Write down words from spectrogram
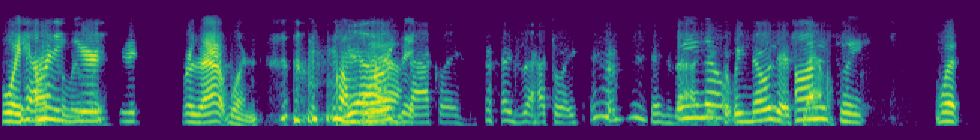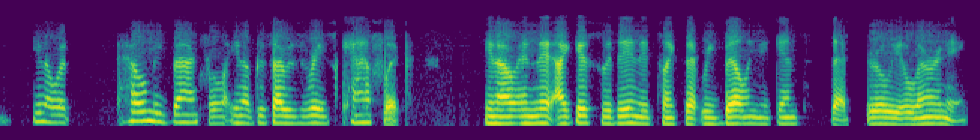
Boy, how many years did it for that one? I'm yeah, worthy. exactly, exactly, exactly. Well, you know, but we know this now. honestly, what you know, what held me back for you know, because I was raised Catholic, you know, and I guess within it's like that rebelling against that earlier learning,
